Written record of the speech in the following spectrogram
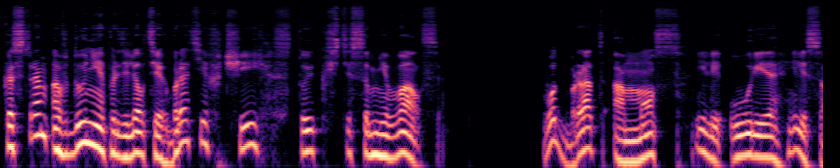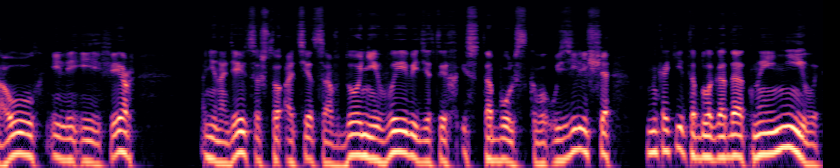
Кострам Авдоний определял тех братьев, в чьей стойкости сомневался — вот брат Аммос, или Урия, или Саул, или Иефер, они надеются, что отец Авдоний выведет их из Тобольского узилища на какие-то благодатные нивы,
